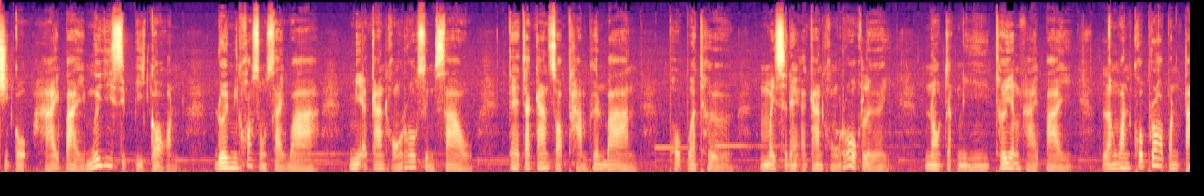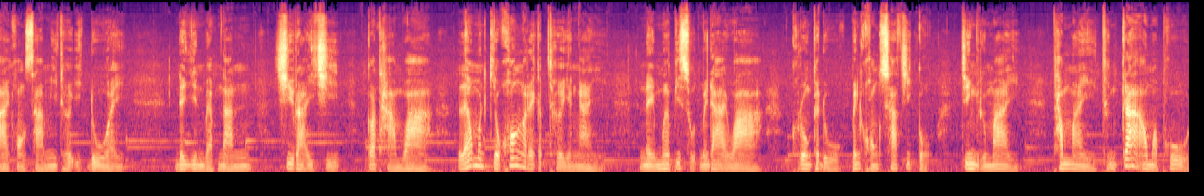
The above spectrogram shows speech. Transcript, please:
ชิโกะหายไปเมื่อ 20 ปีก่อน โดยมีข้อสงสัยว่ามีอาการของโรคซึมเศร้า แต่จากการสอบถามเพื่อนบ้าน พบว่าเธอไม่แสดงอาการของโรคเลย นอกจากนี้เธอยังหายไป หลังวันครบรอบวันตายของสามีเธออีกด้วย ได้ยินแบบนั้นชิราอิชิก็ถามว่า แล้วมันเกี่ยวข้องอะไรกับเธอยังไง ในเมื่อพิสูจน์ไม่ได้ว่า โครงกระดูกเป็นของซาชิโกะจริงหรือไม่ทำไมถึงกล้าเอามาพูด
